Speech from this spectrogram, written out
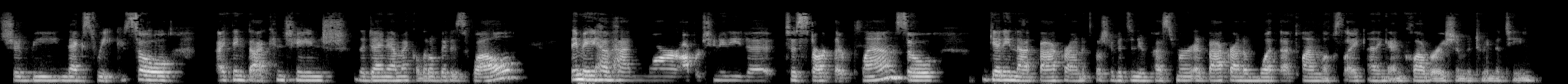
should be next week. So I think that can change the dynamic a little bit as well. They may have had more opportunity to, to start their plan. So getting that background, especially if it's a new customer, a background of what that plan looks like. And again, collaboration between the team.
